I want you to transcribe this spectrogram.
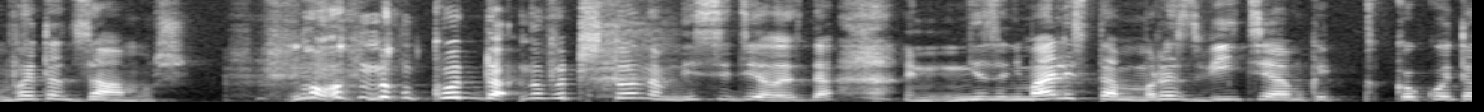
в этот замуж. Ну, ну куда? Ну вот что нам не сиделось, да? Не занимались там развитием, какой-то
